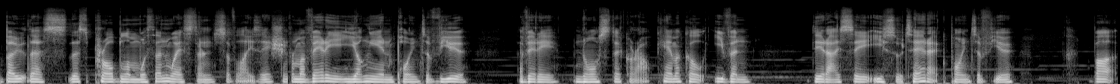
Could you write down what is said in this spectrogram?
about this this problem within Western civilization from a very Jungian point of view, a very Gnostic or alchemical, even dare I say esoteric point of view. But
